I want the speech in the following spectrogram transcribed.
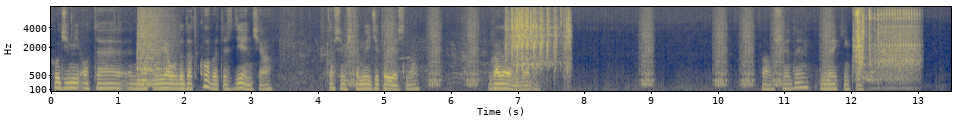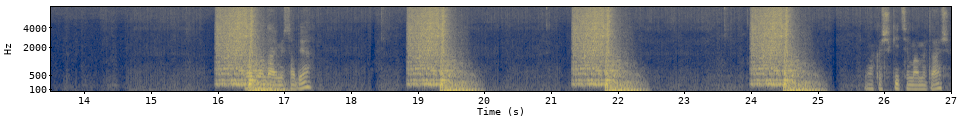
Chodzi mi o te materiały dodatkowe, te zdjęcia. Zawsze mi się to myli, gdzie to jest, no. Galerii, dobra. V7 i Making of. Oglądajmy sobie. Jakieś szkice mamy też.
